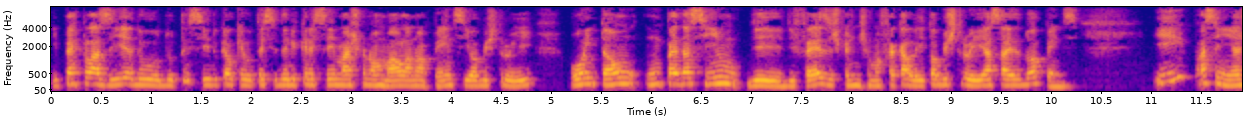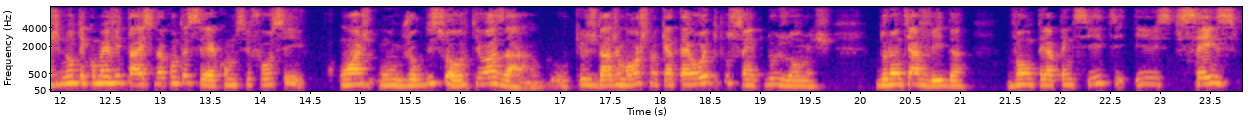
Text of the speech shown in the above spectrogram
hiperplasia do, do tecido, que é o que o tecido ele crescer mais que o normal lá no apêndice e obstruir, ou então um pedacinho de, de fezes, que a gente chama fecalito, obstruir a saída do apêndice. E, assim, a gente não tem como evitar isso de acontecer, é como se fosse um, um jogo de sorte e o azar. O que os dados mostram é que até 8% dos homens, durante a vida, vão ter apendicite e 6,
